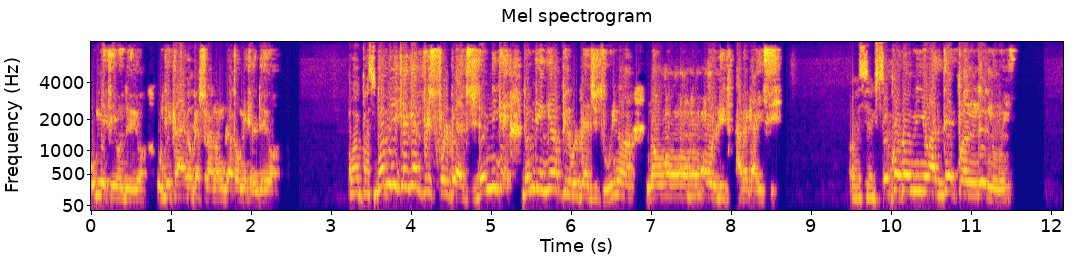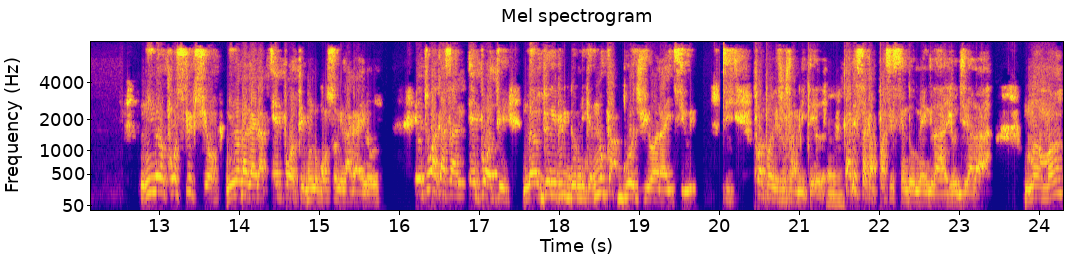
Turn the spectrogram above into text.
ou mettre au dehors ou déclarer personne non garde on mettre dehors Ouais, parce... Dominique gen plus pour le perdu. Dominique, Dominique gen plus pour le perdu tout. Oui, non, non, on, on lutte avec Haïti. L'économie a dépend de nous. Ni dans construction, ni dans bagay la importer pour nous consommer la gagne nous. E to a ka sa importe nan de Republik Dominikè, nou kap bodju an Haiti, oui. Fwa pou responsabilite lè. Mm. Kade sa kap pase Saint-Domingue la, jodi a la, maman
